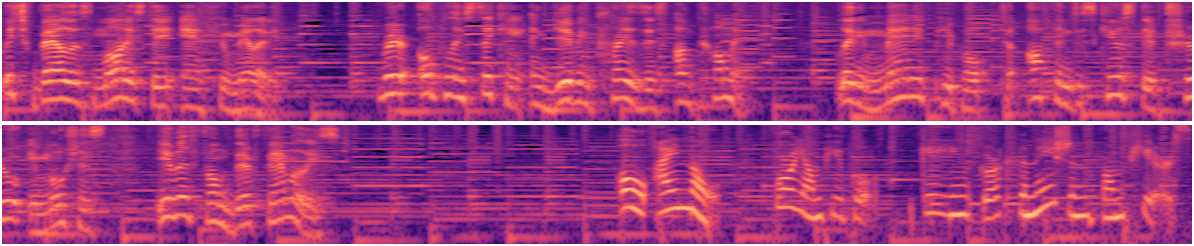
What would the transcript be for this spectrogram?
which values modesty and humility. We're openly seeking and giving praise is uncommon, leading many people to often disguise their true emotions even from their families. Oh, I know. For young people, getting recognition from peers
